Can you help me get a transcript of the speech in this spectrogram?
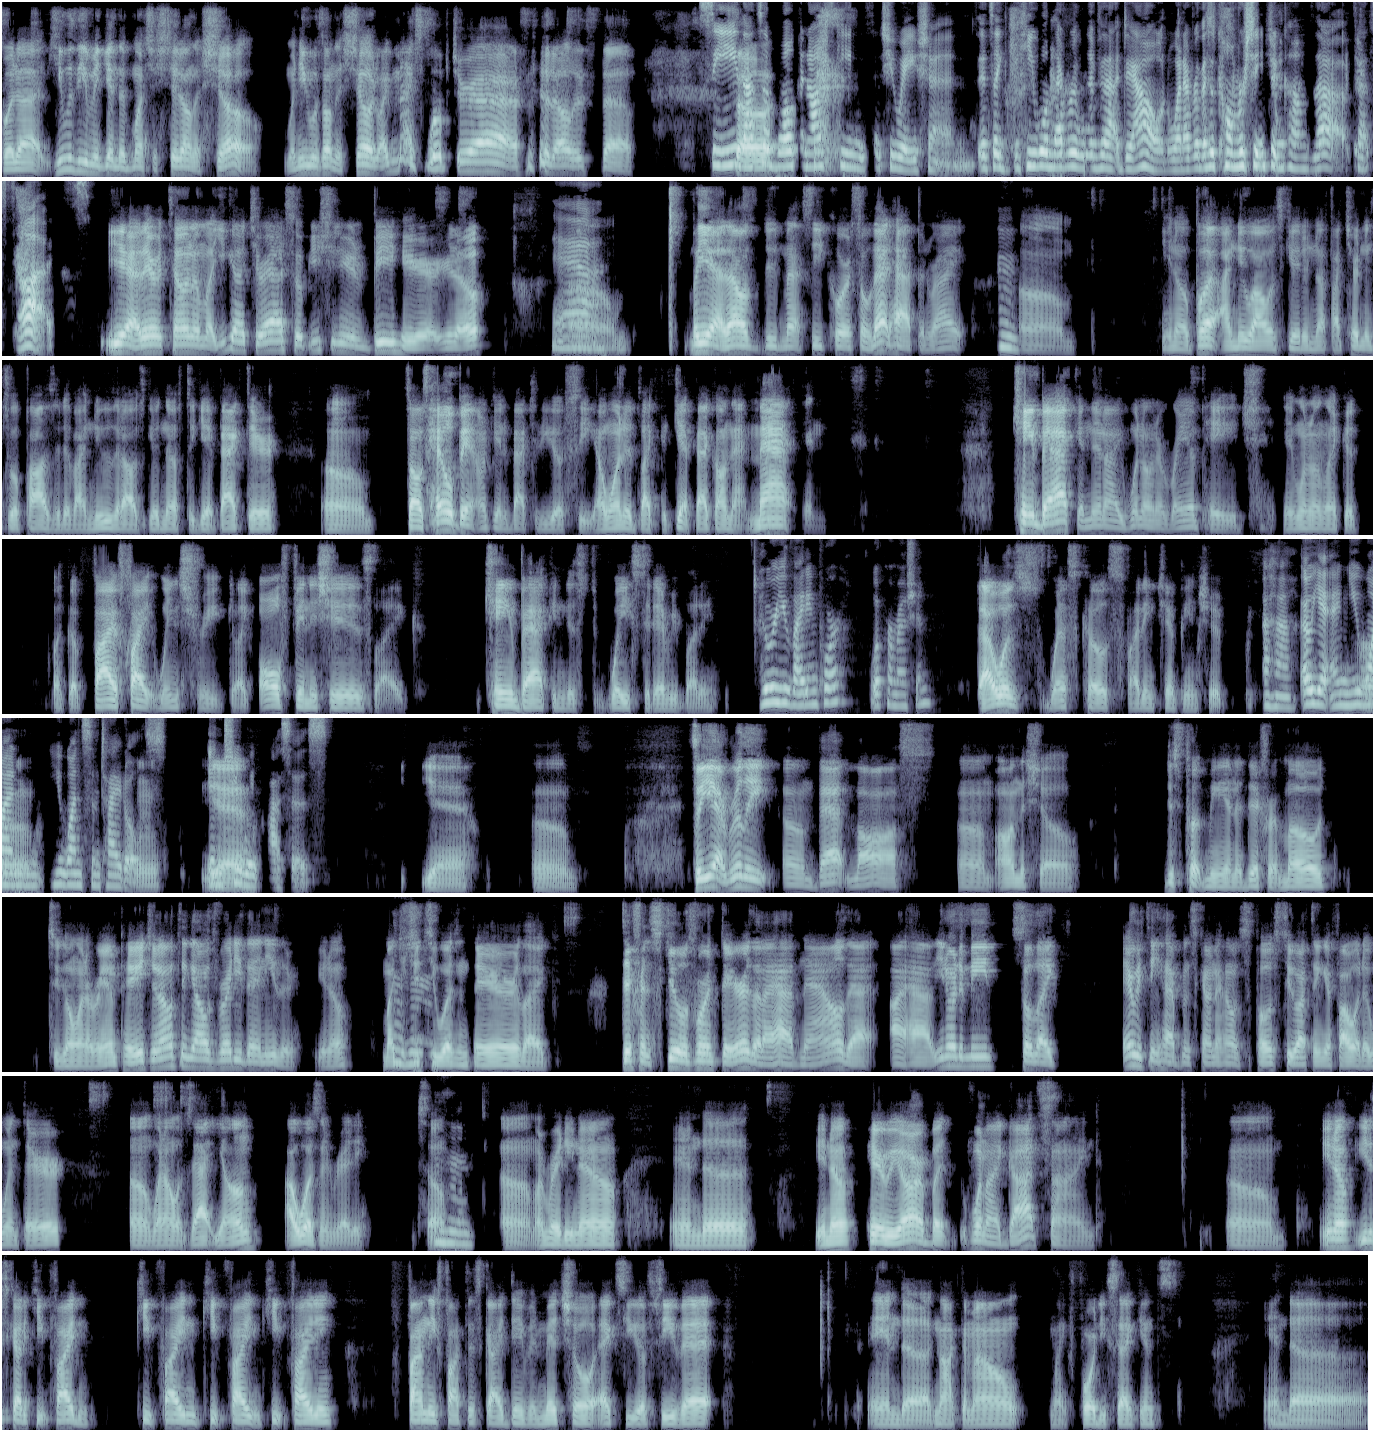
but uh, he was even getting a bunch of shit on the show. When he was on the show, like Max whooped your ass and all this stuff. See, that's a So Volkanovski situation. It's like he will never live that down whenever this conversation comes up. That sucks. yeah, they were telling him like, "You got your ass up. You shouldn't even be here." You know. Yeah. Um, but yeah, that was dude Matt Secor. So that happened, right? Mm. Um, you know, but I knew I was good enough. I turned into a positive. I knew that I was good enough to get back there. Um, so I was hell bent on getting back to the UFC. I wanted like to get back on that mat and came back and then I went on a rampage and went on like a like a five fight win streak, like all finishes, like came back and just wasted everybody. Who are you fighting for? What promotion? That was West Coast Fighting Championship. Uh-huh. Oh yeah, and you Uh, won you won some titles in two weight classes. yeah. Um, so yeah, really, um, that loss um, on the show just put me in a different mode to go on a rampage, and I don't think I was ready then either. You know, my hmm jiu-jitsu wasn't there, like different skills weren't there that I have now that I have. You know what I mean? So like everything happens kind of how it's supposed to. I think if I would have went there um, when I was that young, I wasn't ready. So hmm um, I'm ready now, and uh, you know, here we are. But when I got signed, um, you know, you just got to keep fighting, keep fighting, keep fighting, keep fighting. Finally fought this guy David Mitchell, ex UFC vet, and uh, knocked him out in like 40 seconds. And uh,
